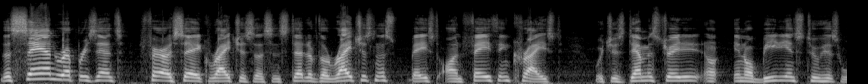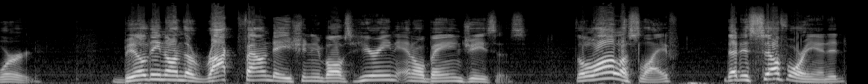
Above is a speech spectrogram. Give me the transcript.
The sand represents Pharisaic righteousness instead of the righteousness based on faith in Christ, which is demonstrated in obedience to his word. Building on the rock foundation involves hearing and obeying Jesus. The lawless life, that is self oriented,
